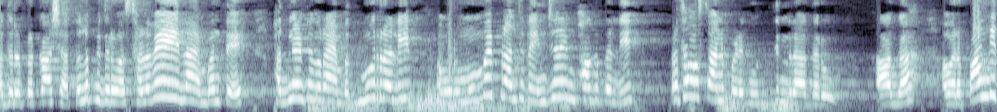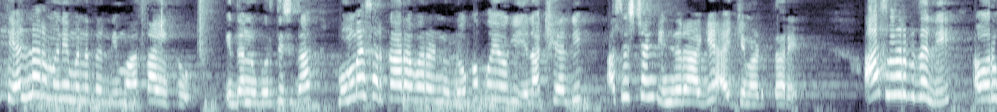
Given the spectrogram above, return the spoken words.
ಅದರ ಪ್ರಕಾಶ ತಲುಪಿದಿರುವ ಸ್ಥಳವೇ ಇಲ್ಲ ಎಂಬಂತೆ ಹದಿನೆಂಟು ನೂರ ಎಂಬತ್ಮೂರರಲ್ಲಿ ಅವರು ಮುಂಬೈ ಪ್ರಾಂತ್ಯದ ಇಂಜಿನಿಯರಿಂಗ್ ಭಾಗದಲ್ಲಿ ಪ್ರಥಮ ಸ್ಥಾನ ಪಡೆದು ಉತ್ತೀರ್ಣರಾದರು. ಆಗ ಅವರ ಪಾಂಡಿತ್ಯ ಎಲ್ಲರ ಮನೆ ಮನದಲ್ಲಿ ಮಾತಾಯಿತು. ಇದನ್ನು ಗುರುತಿಸಿದ ಮುಂಬೈ ಸರ್ಕಾರ ಅವರನ್ನು ಲೋಕೋಪಯೋಗಿ ಇಲಾಖೆಯಲ್ಲಿ ಅಸಿಸ್ಟೆಂಟ್ ಇಂಜಿನಿಯರ್ ಆಗಿ ಆಯ್ಕೆ ಮಾಡುತ್ತಾರೆ. ಆ ಸಂದರ್ಭದಲ್ಲಿ ಅವರು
